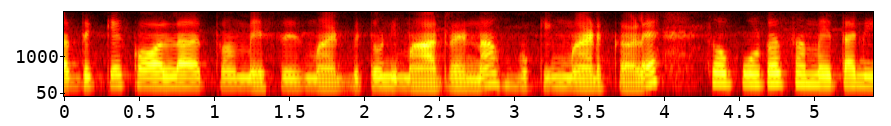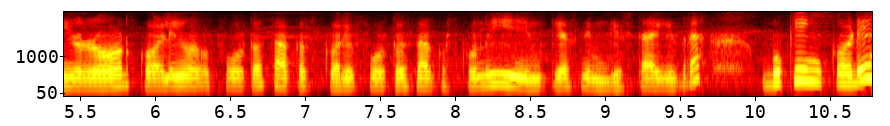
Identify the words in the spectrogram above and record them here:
ಅದಕ್ಕೆ ಕಾಲ್ ಅಥವಾ ಮೆಸೇಜ್ ಮಾಡಿಬಿಟ್ಟು ನಿಮ್ಮ ಆರ್ಡ್ರನ್ನು ಬುಕ್ಕಿಂಗ್ ಮಾಡ್ಕೊಳ್ಳಿ. ಸೊ ಫೋಟೋ ಸಮೇತ ನೀವು ನೋಡ್ಕೊಳ್ಳಿ ಫೋಟೋಸ್ ಹಾಕಿಸ್ಕೊರಿ ಫೋಟೋಸ್ ಹಾಕಿಸ್ಕೊಂಡು ಇನ್ ಕೇಸ್ ನಿಮ್ಗೆ ಇಷ್ಟ ಆಗಿದ್ರೆ ಬುಕ್ಕಿಂಗ್ ಕೊಡಿ.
